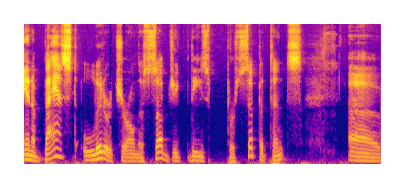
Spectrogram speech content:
In a vast literature on the subject, these precipitants uh,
